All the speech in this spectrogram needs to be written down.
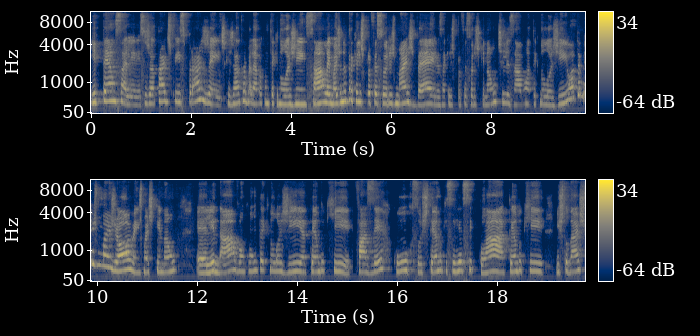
E pensa, Aline, se já está difícil para a gente, que já trabalhava com tecnologia em sala, imagina para aqueles professores mais velhos, aqueles professores que não utilizavam a tecnologia, ou até mesmo mais jovens, mas que não é, lidavam com tecnologia, tendo que fazer cursos, tendo que se reciclar, tendo que estudar as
